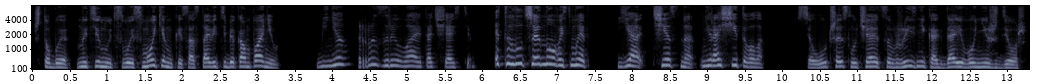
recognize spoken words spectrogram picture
чтобы натянуть свой смокинг и составить тебе компанию. Меня разрывает от счастья. Это лучшая новость, Мэт. Я, честно, не рассчитывала. Все лучшее случается в жизни, когда его не ждешь.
